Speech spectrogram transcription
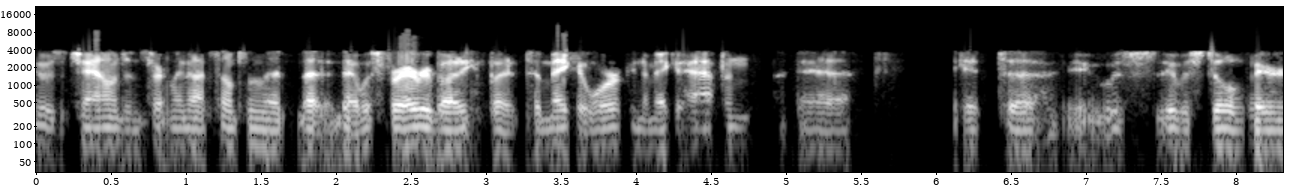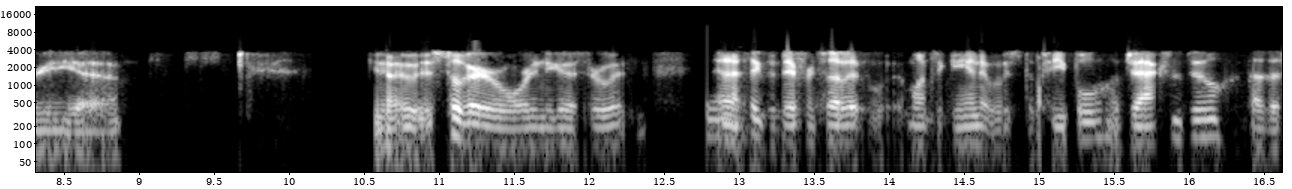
it was a challenge and certainly not something that that, that was for everybody. But to make it work and to make it happen, uh, it uh, it was it was still very uh, you know it was still very rewarding to go through it. And I think the difference of it, once again, it was the people of Jacksonville. Uh, the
